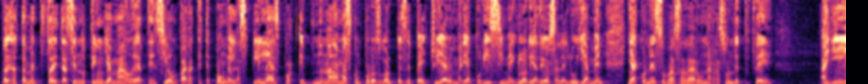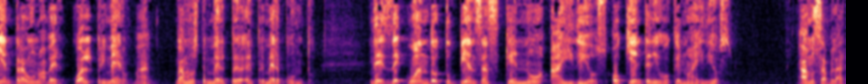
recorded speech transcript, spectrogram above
yo también estoy haciéndote un llamado de atención para que te pongas las pilas, porque no nada más con puros golpes de pecho y Ave María Purísima y Gloria a Dios, aleluya, amén. Ya con eso vas a dar una razón de tu fe. Allí entra uno, a ver, ¿cuál primero? Ah, vámonos primero, el primer punto. ¿Desde cuándo tú piensas que no hay Dios? ¿O quién te dijo que no hay Dios? Vamos a hablar.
